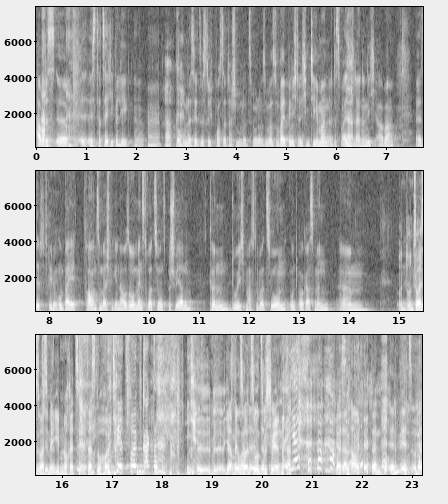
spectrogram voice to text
aber das äh, ist tatsächlich belegt. Ne? Ah, okay. Warum das jetzt ist durch Prostatastimulation oder sowas, soweit bin ich da nicht im Thema, ne? das weiß Ja. ich leider nicht, aber äh, Selbstbefriedigung und bei Frauen zum Beispiel genauso, Menstruationsbeschwerden können durch Masturbation und Orgasmen ähm, Und, und Joyce, du hast mir eben noch erzählt, dass du heute jetzt voll praktisch. Ich, äh, ja, Dass du Menstruationsbeschwerden hast. ja dann auch, dann enden wir jetzt und dann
